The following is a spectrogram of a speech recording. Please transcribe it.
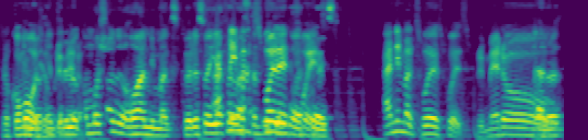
Locomotion En- entre. Locomotion o Animax, pero eso ya fue Animax bastante fue tiempo después. después. Animax fue después. Primero, Claro.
